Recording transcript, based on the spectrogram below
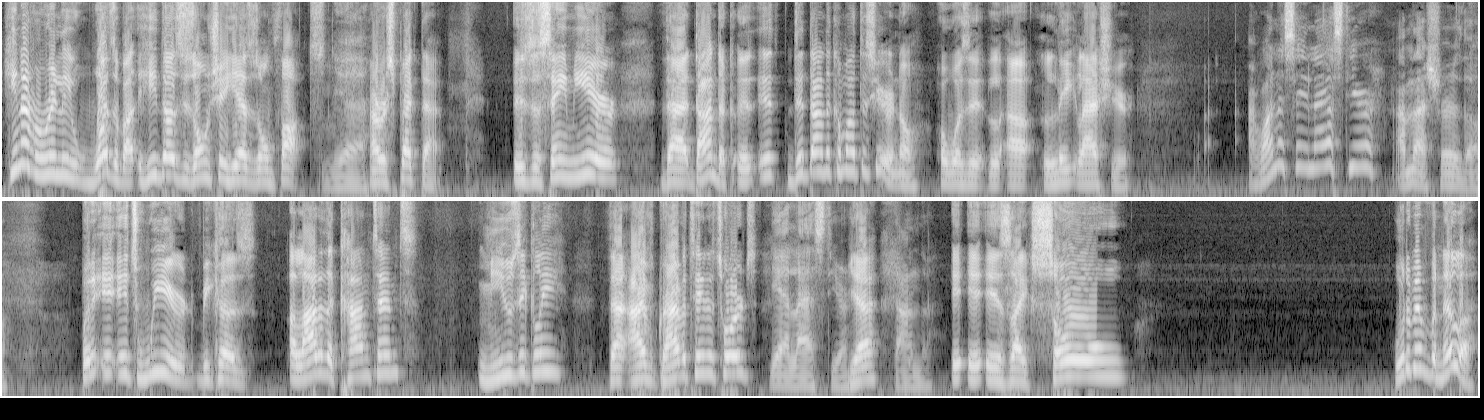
he never really was about. He does his own shit. He has his own thoughts. Yeah. I respect that. It's the same year that Donda. It, it did Donda come out this year or no? Or was it uh, late last year? I want to say last year. I'm not sure though. But it, it's weird because a lot of the content musically that I've gravitated towards, Yeah, last year. yeah, Donda. it, it is like so. Would have been vanilla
